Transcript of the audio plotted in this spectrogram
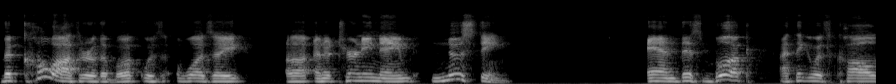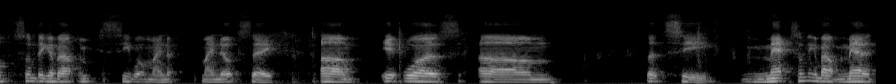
The co-author of the book was was a uh, an attorney named Neustein, and this book I think it was called something about. Let me see what my my notes say. Um, it was um, let's see, something about med.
